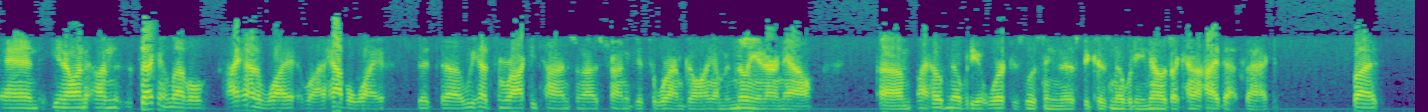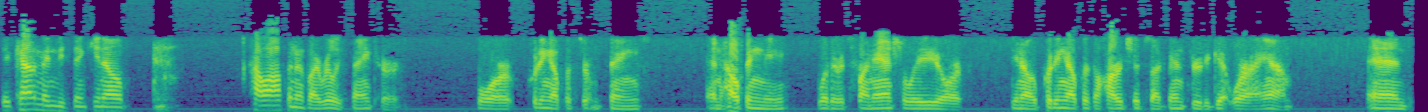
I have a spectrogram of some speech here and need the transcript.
And you know, on, on the second level, I had a wife. Well, I have a wife that uh, we had some rocky times when I was trying to get to where I'm going. I'm a millionaire now. Um, I hope nobody at work is listening to this because nobody knows. I kind of hide that fact. But it kind of made me think, you know, how often have I really thanked her for putting up with certain things and helping me, whether it's financially or, you know, putting up with the hardships I've been through to get where I am. And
